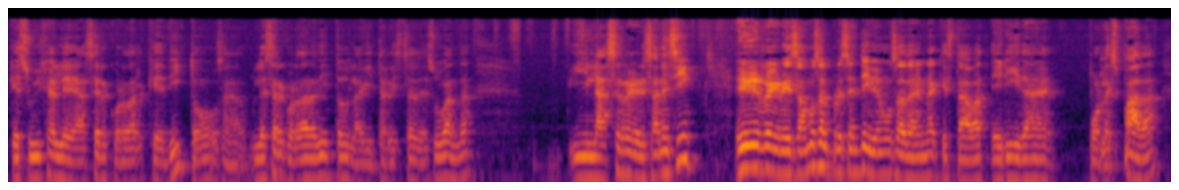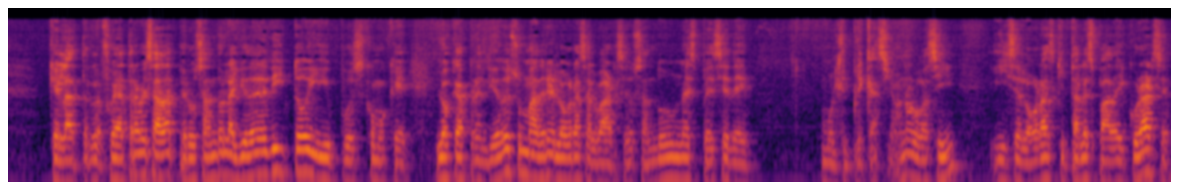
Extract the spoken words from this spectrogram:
que su hija le hace recordar que Dito, o sea, le hace recordar a Dito, la guitarrista de su banda, y la hace regresar en sí. Y regresamos al presente y vemos a Diana que estaba herida por la espada, que la fue atravesada, pero usando la ayuda de Dito y pues como que lo que aprendió de su madre logra salvarse, usando una especie de multiplicación o algo así, y se logra quitar la espada y curarse.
